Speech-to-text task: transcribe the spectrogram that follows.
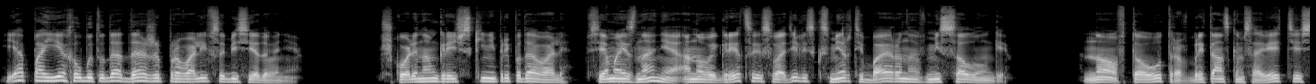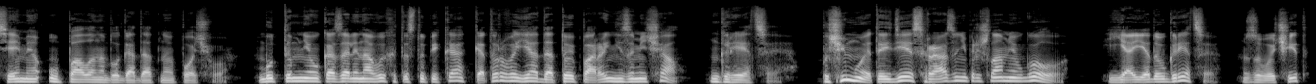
Я поехал бы туда, даже провалив собеседование. В школе нам греческий не преподавали. Все мои знания о Новой Греции сводились к смерти Байрона в Миссалунге. Но в то утро в Британском совете семя упало на благодатную почву. Будто мне указали на выход из тупика, которого я до той поры не замечал. Греция. Почему эта идея сразу не пришла мне в голову? Я еду в Грецию. Звучит.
